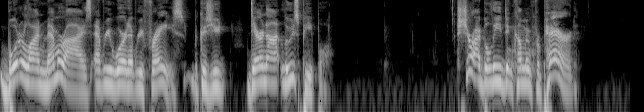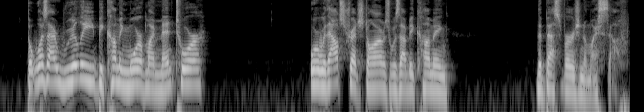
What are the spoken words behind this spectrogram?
borderline memorize every word, every phrase, because you dare not lose people. Sure, I believed in coming prepared, but was I really becoming more of my mentor? Or with outstretched arms, was I becoming the best version of myself?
